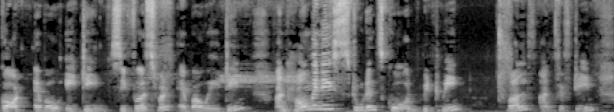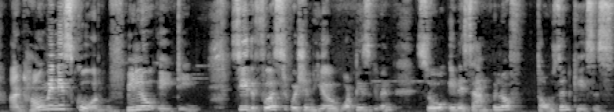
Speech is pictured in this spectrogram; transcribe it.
got above 18 see first one above 18 and how many students score between 12 and 15 and how many score below 18 see the first question here what is given? So in a sample of 1000 cases.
